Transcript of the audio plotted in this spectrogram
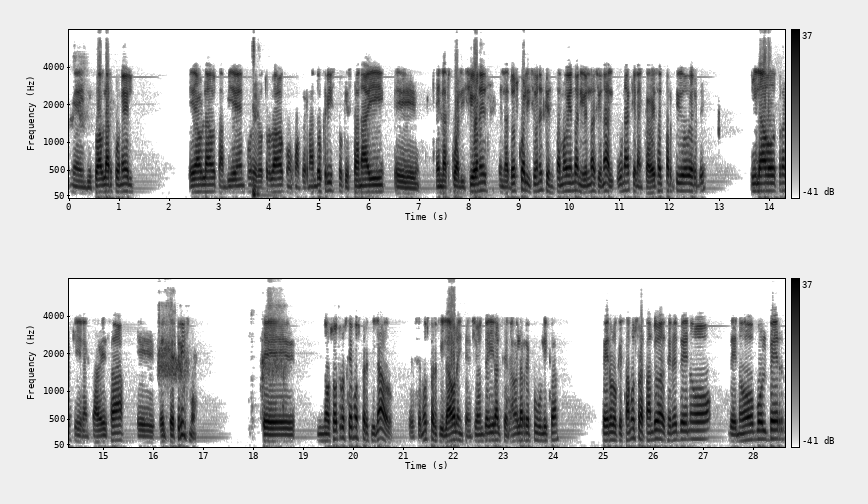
me invitó a hablar con él. He hablado también por el otro lado con Juan Fernando Cristo, que están ahí eh, en las coaliciones, en las dos coaliciones que se están moviendo a nivel nacional. Una que la encabeza el Partido Verde y la otra que la encabeza eh, el petrismo. nosotros que hemos perfilado, pues hemos perfilado la intención de ir al Senado de la República, pero lo que estamos tratando de hacer es de no de no volver,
